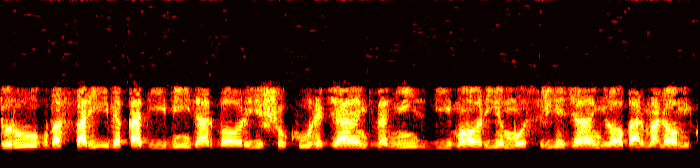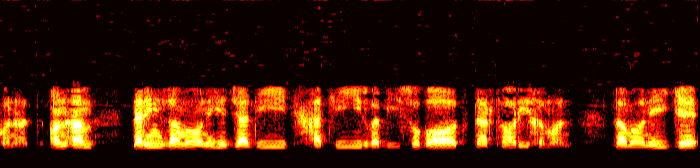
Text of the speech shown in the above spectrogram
دروغ و فریب قدیمی درباره شکوه جنگ و نیز بیماری مصری جنگ را برملا می کند آن هم در این زمانه جدید خطیر و بیثبات در تاریخمان. زمانه ای که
